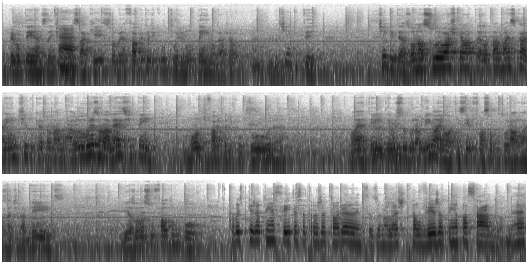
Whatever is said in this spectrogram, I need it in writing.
eu perguntei antes da gente é. começar aqui sobre a fábrica de cultura, e não tem no Grajaú. Uhum. Tinha que ter. Tinha que ter. A Zona Sul eu acho que ela está mais carente do que a Zona Leste. A Zona Leste tem um monte de fábrica de cultura, não é? Tem, uhum. tem uma uhum. estrutura bem maior, tem centro de formação cultural nas Tiradentes, e a Zona Sul falta um pouco. Talvez porque já tenha feito essa trajetória antes, a Zona Leste talvez já tenha passado, né?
